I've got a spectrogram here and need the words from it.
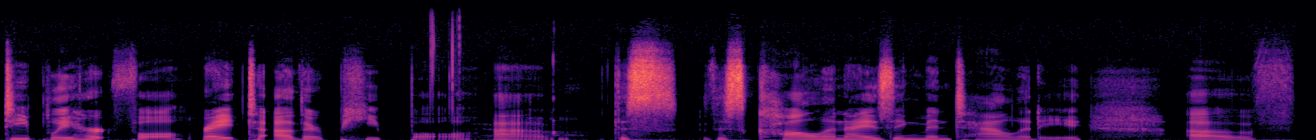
deeply hurtful, right, to other people. Um, this this colonizing mentality of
